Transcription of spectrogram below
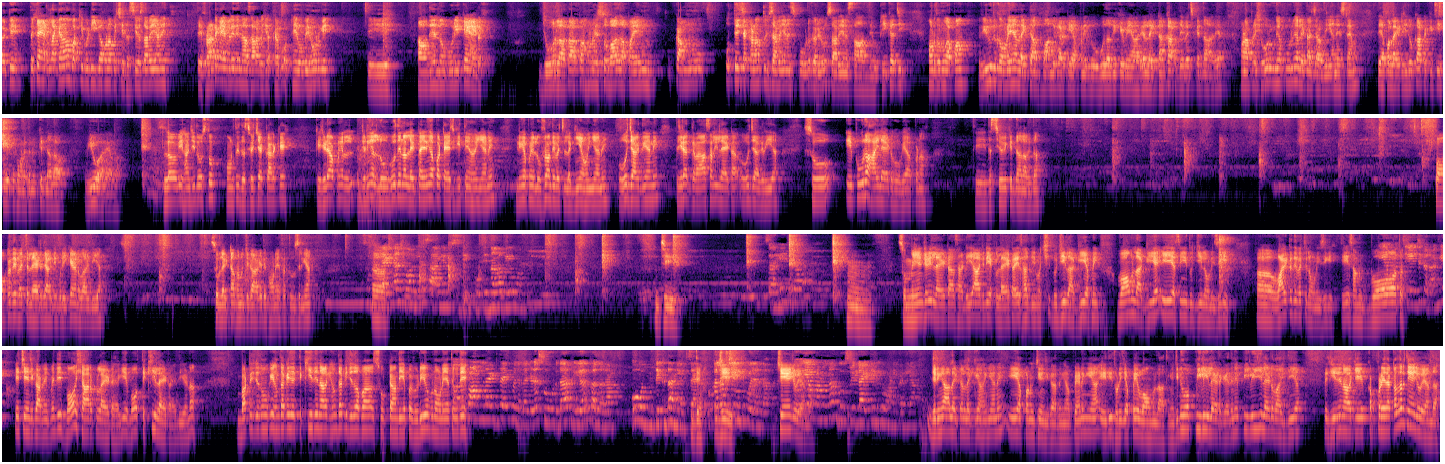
ਓਕੇ ਤੇ ਘੈਂਟ ਲੱਗਾ ਬਾਕੀ ਬੁਟੀਕ ਆਪਣਾ ਪਿੱਛੇ ਦੱਸਿਓ ਸਾਰੇ ਜਾਣੇ। ਤੇ ਫਰੰਟ ਕੈਮਰੇ ਦੇ ਨਾਲ ਸਾਰਾ ਕੁਝ ਅੱਖਰ ਉੱਠੇ ਹੋਵੇ ਹੋਣਗੇ। ਤੇ ਆਪਦੇ ਵੱਲੋਂ ਪੂਰੀ ਘੈਂਟ ਜ਼ੋਰ ਲਾਤਾ ਆਪਾਂ ਹੁਣ ਇਸ ਤੋਂ ਬਾਅਦ ਆਪਾਂ ਇਹਨੂੰ ਕੰਮ ਨੂੰ ਉੱਤੇ ਚੱਕਣਾ, ਤੁਸੀਂ ਸਾਰੇ ਜਣੇ ਸਪੋਰਟ ਕਰਿਓ, ਸਾਰੇ ਜਣੇ ਸਾਥ ਦਿਓ, ਠੀਕ ਹੈ ਜੀ? ਹੁਣ ਤੁਹਾਨੂੰ ਆਪਾਂ ਵਿਊ ਦਿਖਾਉਣੇ ਆ, ਲਾਈਟਾਂ ਬੰਦ ਕਰਕੇ ਆਪਣੇ ਲੋਗੋ ਦਾ ਵੀ ਕਿਵੇਂ ਆ ਰਿਹਾ, ਲਾਈਟਾਂ ਘੱਟ ਦੇ ਵਿੱਚ ਕਿੱਦਾਂ ਆ ਰਿਹਾ। ਹੁਣ ਆਪਣੇ ਸ਼ੋਰੂਮ ਦੀਆਂ ਪੂਰੀਆਂ ਲਾਈਟਾਂ ਚੱਲਦੀਆਂ ਨੇ ਇਸ ਟਾਈਮ ਤੇ ਆਪਾਂ ਲਾਈਟ ਜਦੋਂ ਘੱਟ ਕੀਤੀ, ਫੇਰ ਦਿਖਾਉਣੇ ਤੈਨੂੰ ਕਿੱਦਾਂ ਦਾ ਵਿਊ ਆ ਰਿਹਾ ਵਾ। ਲਓ ਵੀ, ਹਾਂਜੀ ਦੋਸਤੋ, ਹੁਣ ਤੁਸੀਂ ਦੱਸਿਓ ਚੈੱਕ ਕਰਕੇ ਕਿ ਜਿਹੜਾ ਆਪਣੀਆਂ ਲ- ਜਿਹੜੀਆਂ ਲੋਗੋ ਦੇ ਨਾਲ ਲਾਈਟਾਂ ਜਿਹੜੀਆਂ ਆਪਾਂ ਅਟੈਚ ਕੀਤੀਆਂ ਹੋਈਆਂ ਨੇ, ਜਿਹੜੀਆਂ ਆਪਣੇ ਲੂਫਰਾਂ ਦੇ ਵਿੱਚ ਲੱਗੀਆਂ ਹੋਈਆਂ ਨੇ, ਉਹ ਜਗਦੀਆਂ ਨੇ। ਤੇ ਜਿਹੜਾ ਗਰਾਸ ਵਾਲੀ ਲਾਈਟ ਆ ਉਹ ਜਗ ਰਹੀ ਆ। ਸੋ ਇਹ ਪੂਰਾ ਹਾਈਲਾਈਟ ਹੋ ਗਿਆ ਆਪਣਾ। ਤੇ ਦੱਸਿਓ ਵੀ ਕਿੱਦਾਂ ਲੱਗਦਾ? ਪਾਕਟ ਦੇ ਵਿੱਚ ਲਾਈਟ ਜਗਦੀ ਬੜੀ ਘੈਂਟ ਲੱਗਦੀ ਆ। ਸੋ ਲਾਈਟਾਂ ਤੁਹਾਨੂੰ ਜਗਾ ਕੇ ਦਿਖਾਉਣੇ ਆ ਫਿਰ ਦੂਸਰੀਆਂ। ਸੋ ਮੈਂ ਹਾਂ। ਲਾਈਟਾਂ ਜਗਾਉਣੀਆਂ ਸਾਰੀਆਂ ਤੁਸੀਂ ਦੇਖੋ ਕਿੰਨਾ ਦਾ ਵਿਊ ਆਉਂਦਾ ਜੀ। ਹੂੰ। ਸੋ ਮੇਨ ਜਿਹੜੀ ਲਾਈਟ ਆ ਸਾਡੀ ਆ ਜਿਹੜੀ ਇੱਕ ਲਾਈਟ ਆ ਇਹ ਸਾਡੀ ਮੱਛੀ ਦੂਜੀ ਲੱਗ ਗਈ ਆਪਣੀ ਵਾਰਮ ਲੱਗ ਗਈ ਆ ਇਹ ਅਸੀਂ ਦੂਜੀ ਲਾਉਣੀ ਸੀਗੀ। ਵਾਈਟ ਦੇ ਵਿੱਚ ਲਾਉਣੀ ਸੀਗੀ। ਇਹ ਸਾਨੂੰ ਬਹੁਤ ਚੇਂਜ ਕਰਾਂਗੇ। ਇਹ ਚੇਂਜ ਕਰਨੀ ਪੈਂਦੀ। ਬਹੁਤ ਸ਼ਾਰਪ ਲਾਈਟ ਹੈਗੀ ਹੈ ਬਹੁਤ ਤਿੱਖੀ ਲਾਈਟ ਆ ਇਹਦੀ ਹੈ ਨਾ? ਬਟ ਜਦੋਂ ਕੀ ਹੁੰਦਾ ਕਿ ਜੇ ਤਿੱਖੀ ਦੇ ਨਾਲ ਕੀ ਹੁੰਦਾ ਕਿ ਜਦੋਂ ਆਪਾਂ ਸੂਟਾਂ ਦੀ ਆਪਾਂ ਵੀਡੀਓ ਬਣਾਉਣੇ ਆ ਤੇ ਉਹਦੇ ਫਾਰਮ ਲਾਈਟ ਦਾ ਇਹ ਹੋ ਜਾਂਦਾ ਜਿਹੜਾ ਸੂਟ ਦਾ ਰੀਅਲ ਕਲਰ ਆ ਉਹ ਦਿਖਦਾ ਨਹੀਂ ਐਗਜ਼ੈਕਟ ਉਹ ਕਲਰ। ਚੇਂਜ ਹੋ ਜਾਂਦਾ। ਚੇਂਜ ਹੋ ਜਾਂਦਾ ਆਪਾਂ ਨੂੰ ਨਾ ਦੂਸਰੀ ਲਾਈਟ ਹੀ ਲਗਵਾਉਣੀ ਪੈਣੀ ਆ ਜਿਹੜੀਆਂ ਆ ਲਾਈਟਾਂ ਲੱਗੀਆਂ ਹੋਈਆਂ ਨੇ ਇਹ ਆਪਾਂ ਨੂੰ ਚੇਂਜ ਕਰਨੀਆਂ ਪੈਣਗੀਆਂ। ਇਹਦੀ ਥੋੜੀ ਜਿਹੀ ਆਪੇ ਵਾਰਮ ਲਾਤੀਆਂ ਜਿਹਨੂੰ ਆਪਾਂ ਪੀਲੀ ਲਾਈਟ ਕਹਿੰਦੇ ਨੇ। ਪੀਲੀ ਜੀ ਲਾਈਟ ਵੱਜਦੀ ਆ ਤੇ ਜਿਹਦੇ ਨਾਲ ਕਿ ਕੱਪੜੇ ਦਾ ਕਲਰ ਚੇਂਜ ਹੋ ਜਾਂਦਾ।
